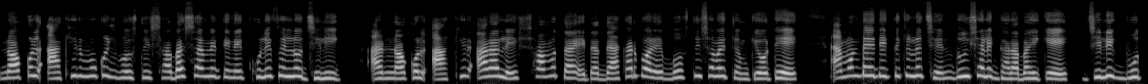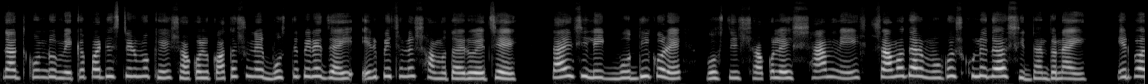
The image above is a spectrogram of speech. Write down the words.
নকল আখির মুখোশ বস্তির সবার সামনে টেনে খুলে ফেলল ঝিলিক। আর নকল আখির আড়ালে সমতা এটা দেখার পরে বস্তির সবাই চমকে ওঠে। এমনটাই দেখতে চলেছেন দুই শালিক ধারাবাহিকে। ঝিলিক ভূতনাথ কুণ্ডু মেকআপ আর্টিস্টের মুখে সকল কথা শুনে বুঝতে পেরে যায় এর পেছনে সমতায় রয়েছে। তাই ঝিলিক বুদ্ধি করে বস্তির সকলের সামনে সমতার মুখোশ খুলে দেওয়ার সিদ্ধান্ত নেয়। এরপর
